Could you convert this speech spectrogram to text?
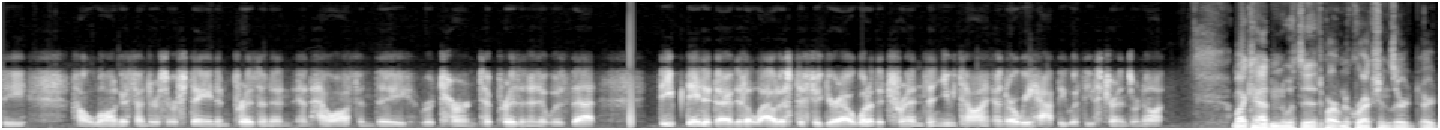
see how long offenders are staying in prison and, and how often they return to prison. And it was that deep data dive that allowed us to figure out what are the trends in Utah and are we happy with these trends or not. Mike Haddon with the Department of Corrections, are, are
